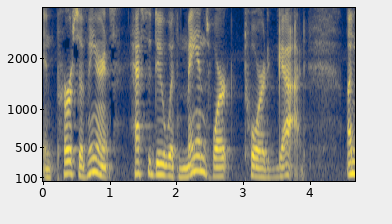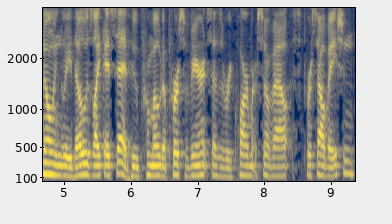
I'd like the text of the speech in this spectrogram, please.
and perseverance has to do with man's work toward God. Unknowingly, those, like I said, who promote a perseverance as a requirement for salvation,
